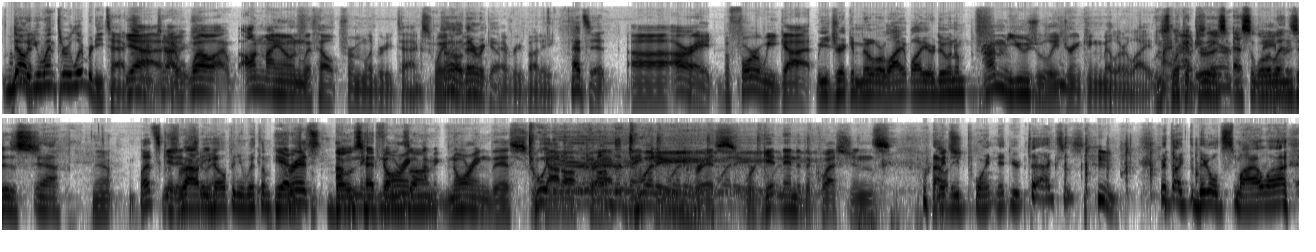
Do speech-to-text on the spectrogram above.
No, you went through Liberty Tax. Yeah, I, Tax. well, I- on my own with help from Liberty Tax. Way to Oh, go, there we go. everybody. That's it. Uh, all right, before we got, Were you drinking Miller Lite while you were doing them? I'm usually drinking Miller Lite. He's My looking through his there? Essilor lenses. Yeah. Yeah. Let's get Was into Rowdy it. helping you with them? He had Chris, Bose I'm headphones ignoring, on. I'm ignoring this. We got off Twitter track. on the Thank 20. you, Chris. We're getting into the questions. Rowdy Which, pointing at your taxes with like the big old smile on.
